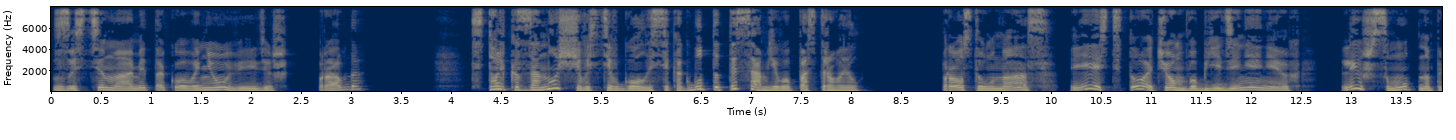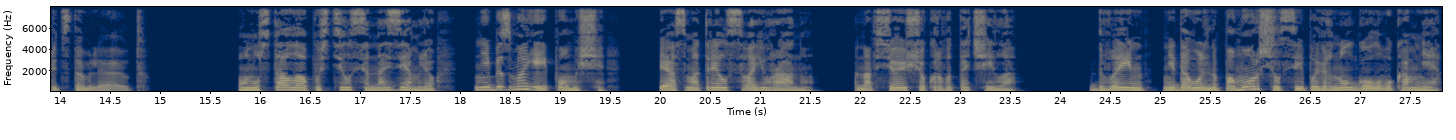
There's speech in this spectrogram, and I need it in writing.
«За стенами такого не увидишь, правда?» Столько заносчивости в голосе, как будто ты сам его построил. «Просто у нас есть то, о чем в объединениях лишь смутно представляют». Он устало опустился на землю, не без моей помощи, и осмотрел свою рану. Она все еще кровоточила. Двейн недовольно поморщился и повернул голову ко мне.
